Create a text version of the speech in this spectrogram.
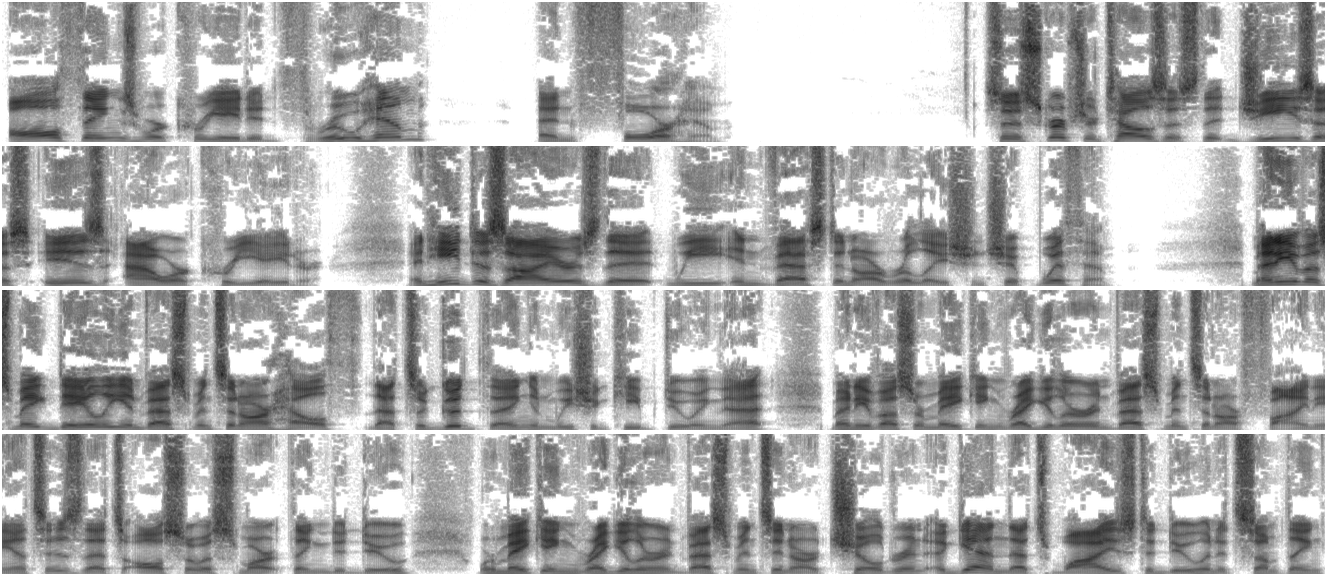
All things were created through him and for him. So scripture tells us that Jesus is our creator, and he desires that we invest in our relationship with him. Many of us make daily investments in our health. That's a good thing, and we should keep doing that. Many of us are making regular investments in our finances. That's also a smart thing to do. We're making regular investments in our children. Again, that's wise to do, and it's something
